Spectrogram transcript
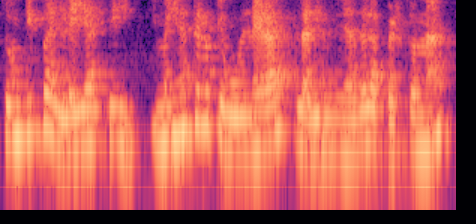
o sea, un tipo de ley así. Imagínate lo que vulneras la dignidad de la persona.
